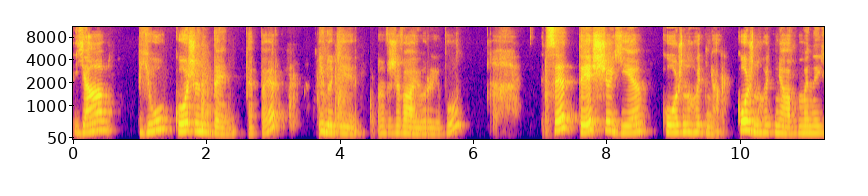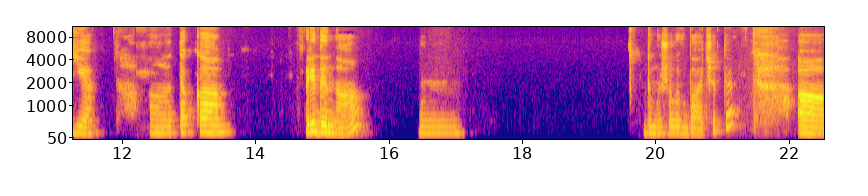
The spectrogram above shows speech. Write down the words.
я п'ю кожен день тепер іноді вживаю рибу, Це те, що є кожного дня. Кожного дня в мене є а, така рідина. Думаю, що ви бачите. А,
